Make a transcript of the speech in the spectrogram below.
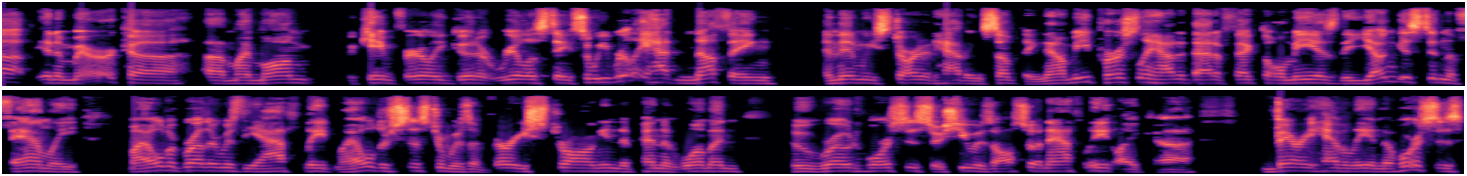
up in America, uh, my mom became fairly good at real estate. So we really had nothing. And then we started having something. Now, me personally, how did that affect all me? As the youngest in the family, my older brother was the athlete. My older sister was a very strong, independent woman who rode horses. So she was also an athlete, like uh, very heavily into horses.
